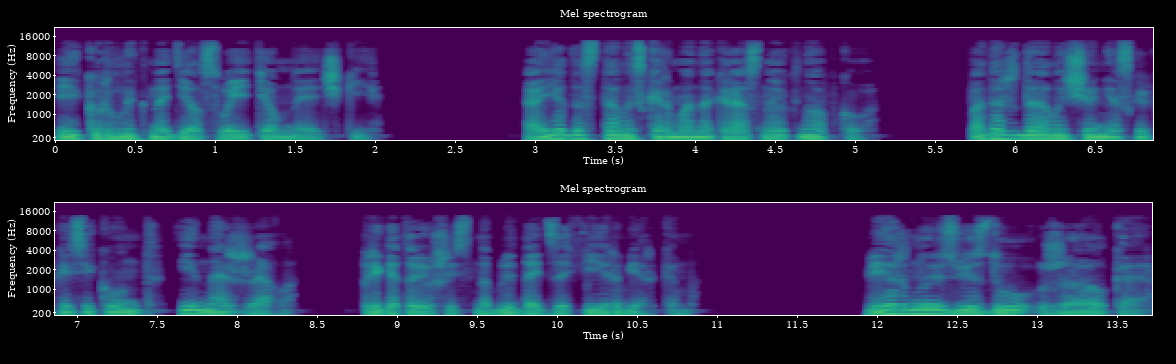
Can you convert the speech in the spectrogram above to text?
и Курлык надел свои темные очки. А я достал из кармана красную кнопку, подождал еще несколько секунд и нажал, приготовившись наблюдать за фейерверком. Верную звезду жалко,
